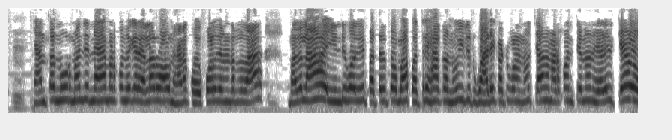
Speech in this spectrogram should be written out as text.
ಅರಿಯಲ್ಲ ಎಂತ ನೂರ್ ಮಂದಿ ನ್ಯಾಯ ಮಾಡ್ಕೊಂಡ್ ಹೋಗ್ಯಾರ ಎಲ್ಲಾರು ಅವ್ನ ಹೆಣಕ್ ಹೊಯ್ಕೊಳ್ಳೋದ್ ನಡದ ಮೊದಲ ಇಂಡಿ ಹೋಗಿ ಪತ್ರ ತಗೊಂಬ ಪತ್ರೆ ಹಾಕನು ಇದ್ ಗಾಡಿ ಕಟ್ಕೊಳ್ಳೋನು ಚಂದ ಮಾಡ್ಕೊಂತೇನ ಹೇಳಿದ್ ಕೇಳು.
